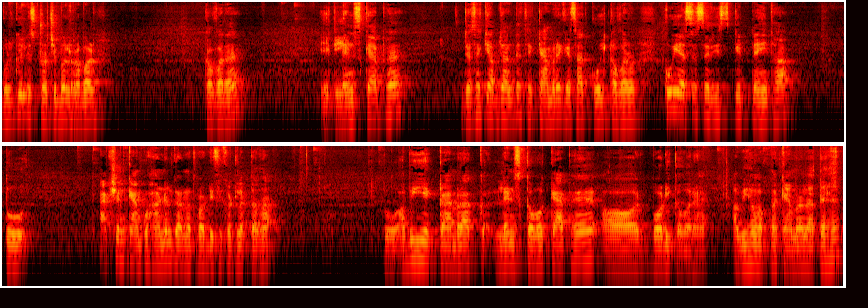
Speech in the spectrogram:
बिल्कुल स्ट्रेचेबल रबड़ कवर है। एक लेंस कैप है। जैसे कि आप जानते थे कैमरे के साथ कोई कवर कोई एसेसरीज किट नहीं था तो एक्शन कैम को हैंडल करना थोड़ा डिफ़िकल्ट लगता था। तो अभी ये कैमरा लेंस कवर कैप है और बॉडी कवर है। अभी हम अपना कैमरा लाते हैं।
